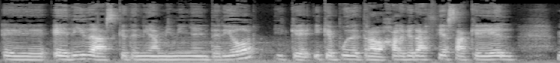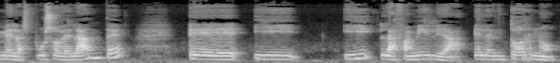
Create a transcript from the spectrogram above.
eh, heridas que tenía mi niña interior y que, que, pude trabajar gracias a que él me las puso delante. Eh, y, la familia, el entorno,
